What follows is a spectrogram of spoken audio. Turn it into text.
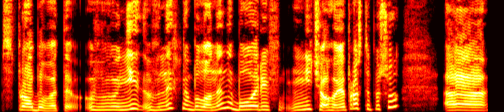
спробувати. В, ні, в них не було ні наборів, нічого. Я просто пишу: е,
